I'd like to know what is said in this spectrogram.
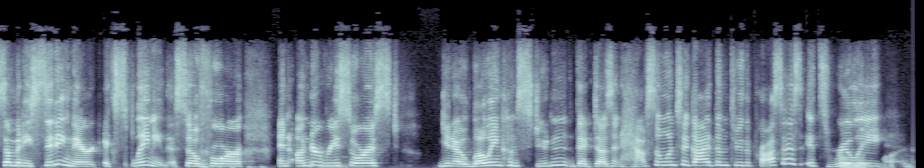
somebody sitting there explaining this. So for an under-resourced mm-hmm. you know low income student that doesn't have someone to guide them through the process it's really totally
